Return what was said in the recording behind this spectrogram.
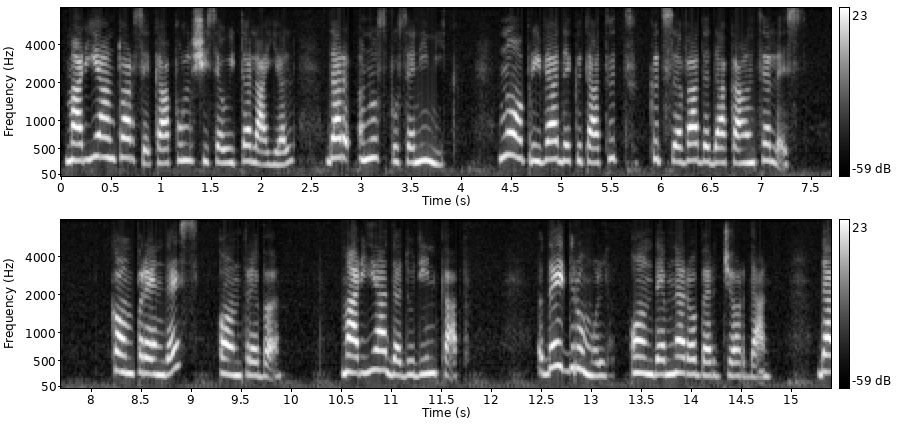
Maria întoarse capul și se uită la el, dar nu spuse nimic. Nu o privea decât atât cât să vadă dacă a înțeles. Comprendes?" o întrebă. Maria dădu din cap. Dă-i drumul," o îndemnă Robert Jordan, dar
